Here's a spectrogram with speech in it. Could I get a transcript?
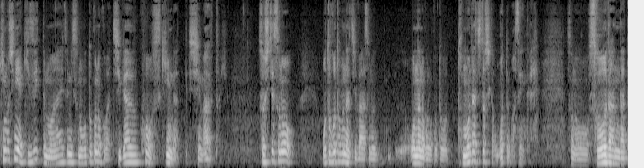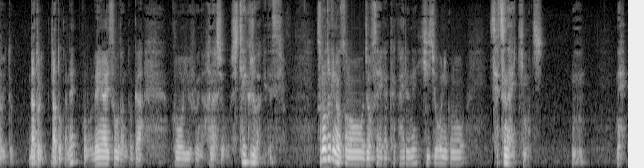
気持ちには気づいてもらえずにその男の子は違う子を好きになってしまうという。そしてその男友達はその女の子のことを友達としか思ってませんから。その相談だとだとだとかねこの恋愛相談とかこういうふうな話をしてくるわけですよ。その時のその女性が抱えるね非常にこの切ない気持ち、うん。ね、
